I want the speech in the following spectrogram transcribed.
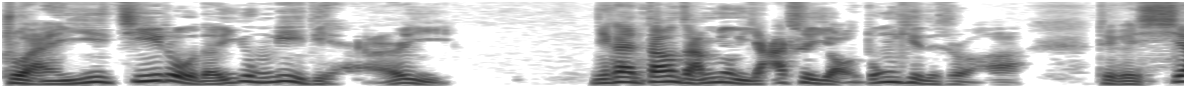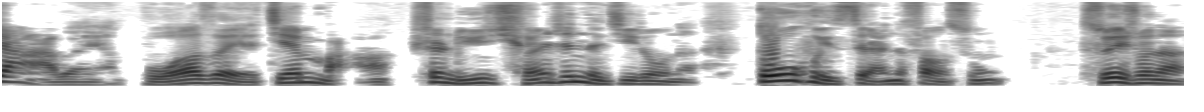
转移肌肉的用力点而已。你看，当咱们用牙齿咬东西的时候啊，这个下巴呀、脖子呀、肩膀，甚至于全身的肌肉呢，都会自然的放松。所以说呢，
